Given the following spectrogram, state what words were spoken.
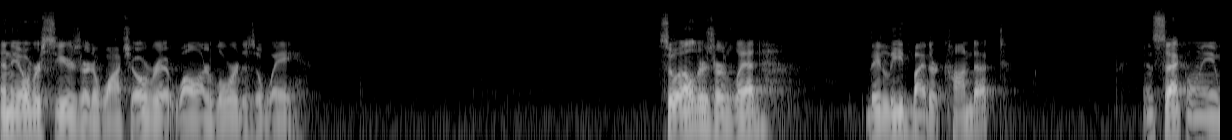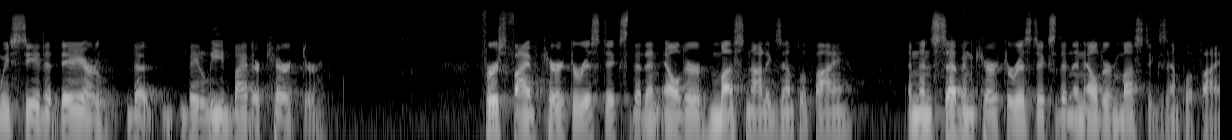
And the overseers are to watch over it while our Lord is away. So, elders are led they lead by their conduct. And secondly, we see that they, are, that they lead by their character. First, five characteristics that an elder must not exemplify, and then seven characteristics that an elder must exemplify.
